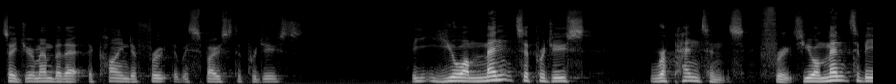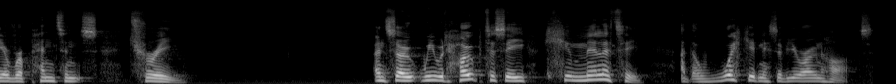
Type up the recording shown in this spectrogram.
So, do you remember the, the kind of fruit that we're supposed to produce? You are meant to produce repentance fruits. You are meant to be a repentance tree. And so we would hope to see humility at the wickedness of your own heart,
